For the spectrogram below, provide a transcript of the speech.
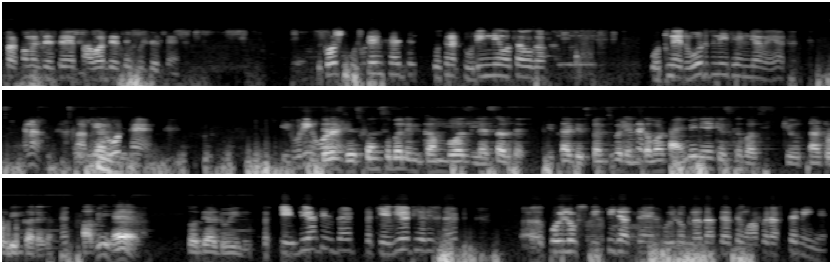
performance देते हैं पावर देते हैं कुछ देते हैं। बिकॉज़ उस टाइम शायद उतना टूरिंग नहीं होता होगा। उतने रोड्स नहीं थे इंडिया में यार है ना? अभी Hmm. रोड हैं। टूरिंग हो रहा है। Dispensable income was lesser then. इतना dispensable income और टाइम ही नहीं है किसके पास कि उतना टूरिंग करेगा। अभी है so they are doing it. the caveat is that the caveat here is uh, कोई लोग स्पीति जाते हैं कोई लोग लद्दाख जाते हैं वहाँ पे रास्ते नहीं है।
